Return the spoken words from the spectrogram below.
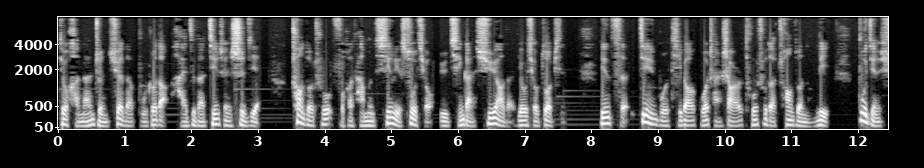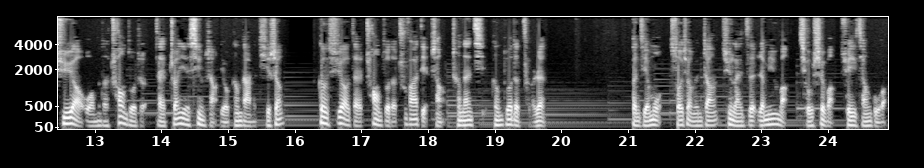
就很难准确地捕捉到孩子的精神世界，创作出符合他们心理诉求与情感需要的优秀作品。因此，进一步提高国产少儿图书的创作能力，不仅需要我们的创作者在专业性上有更大的提升，更需要在创作的出发点上承担起更多的责任。本节目所选文章均来自人民网、求是网、学习强国。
